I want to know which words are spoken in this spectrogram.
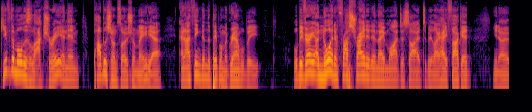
Give them all this luxury and then publish it on social media. And I think then the people on the ground will be will be very annoyed and frustrated and they might decide to be like, hey, fuck it. You know,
